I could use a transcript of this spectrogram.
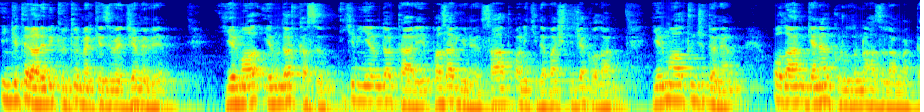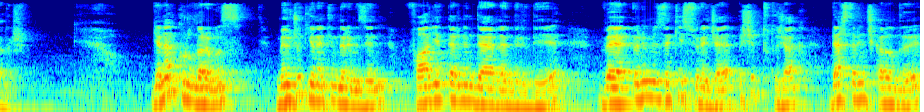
İngiltere Alevi Kültür Merkezi ve Cemevi 20 24 Kasım 2024 tarihi Pazar günü saat 12'de başlayacak olan 26. dönem olağan genel kuruluna hazırlanmaktadır. Genel kurullarımız mevcut yönetimlerimizin faaliyetlerinin değerlendirildiği ve önümüzdeki sürece ışık tutacak derslerin çıkarıldığı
